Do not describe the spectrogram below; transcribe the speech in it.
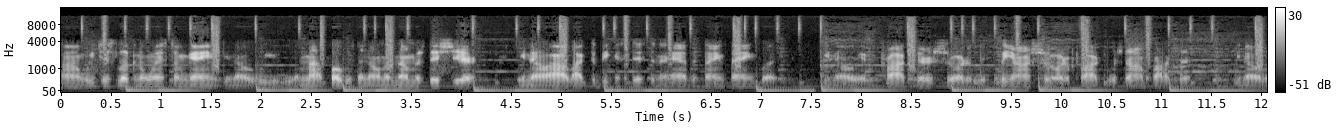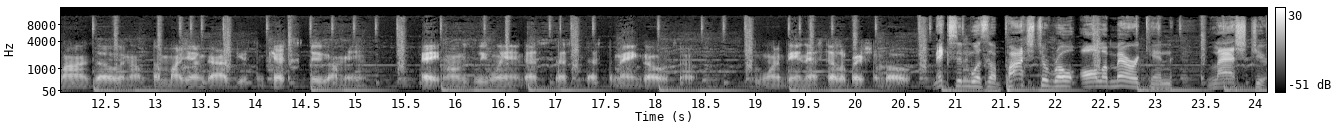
Um, we just looking to win some games. You know, we, I'm not focusing on the numbers this year. You know, I like to be consistent and have the same thing, but you know, if Proctor, Shorter, Leon Shorter, Proctor, Rashawn Proctor, you know, Lonzo, and um, some of my young guys get some catches too. I mean, hey, as long as we win, that's that's that's the main goal. So we want to be in that celebration bowl. Mixon was a box to row All American last year.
